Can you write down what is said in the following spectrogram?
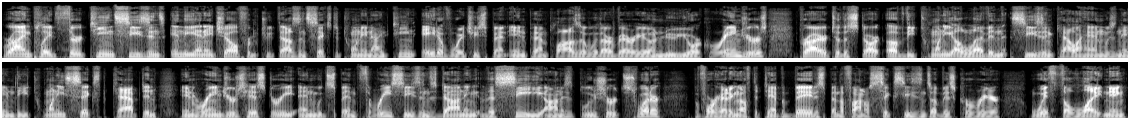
Ryan played 13 seasons in the NHL from 2006 to 2019, eight of which he spent in Penn Plaza with our very own New York Rangers. Prior to the start of the 2011 season, Callahan was named the 26th captain in Rangers history and would spend three seasons donning the C on his blue shirt sweater before heading off to Tampa Bay to spend the final six seasons of his career with the Lightning.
